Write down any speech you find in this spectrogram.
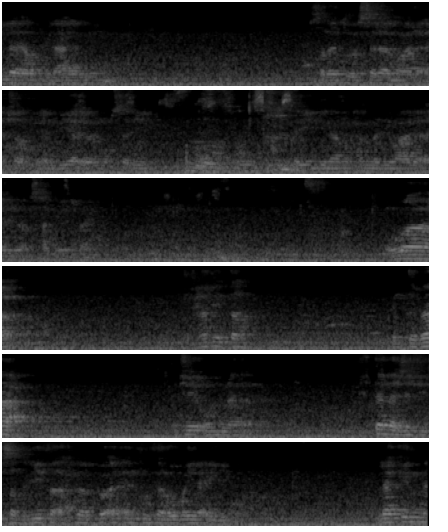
لله رب العالمين والصلاة والسلام على أشرف الأنبياء والمرسلين سيدنا محمد وعلى آله وأصحابه أجمعين هو في الحقيقة انطباع شيء اختلج في صدري فأحببت أن أنفثه بين أيديكم لكن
